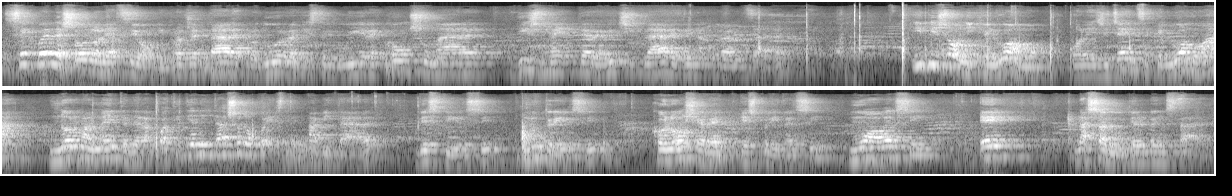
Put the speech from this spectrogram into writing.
se quelle sono le azioni, progettare, produrre, distribuire, consumare, dismettere, riciclare, rinaturalizzare, i bisogni che l'uomo o le esigenze che l'uomo ha normalmente nella quotidianità sono queste, abitare, vestirsi, nutrirsi, conoscere, esprimersi, muoversi e la salute, il benestare.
